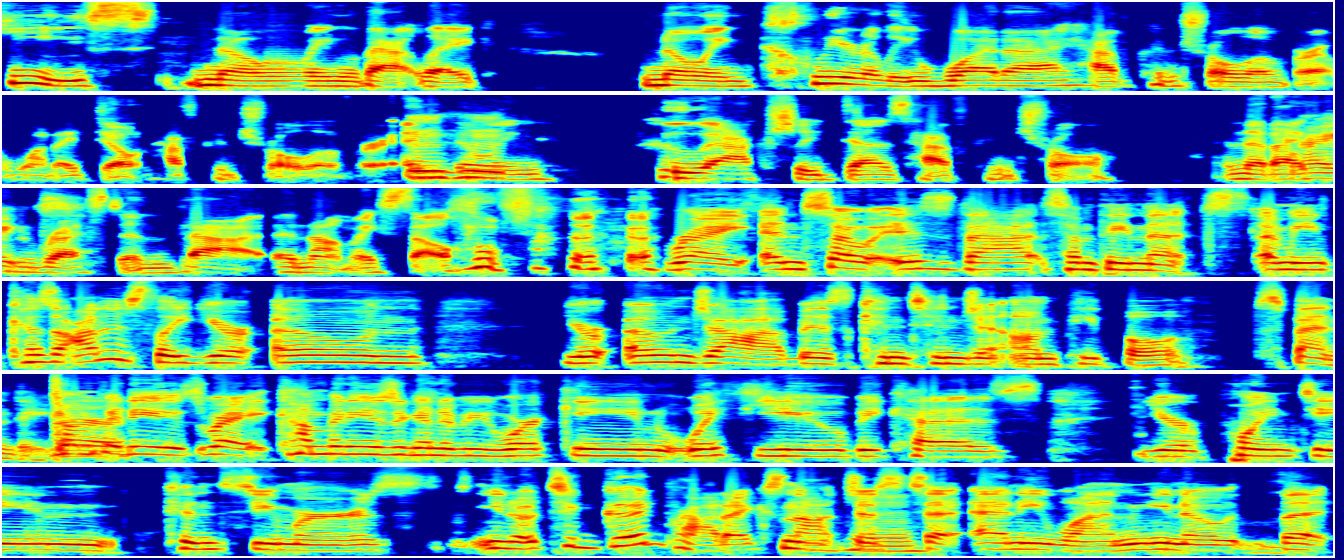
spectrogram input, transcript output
peace knowing that like knowing clearly what I have control over and what I don't have control over, and mm-hmm. knowing who actually does have control and that I right. can rest in that and not myself. right. And so is that something that's I mean cuz honestly your own your own job is contingent on people spending. Sure. Companies, right? Companies are going to be working with you because you're pointing consumers, you know, to good products, not mm-hmm. just to anyone. You know that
